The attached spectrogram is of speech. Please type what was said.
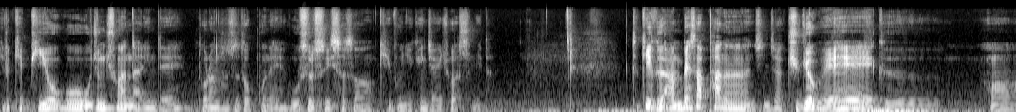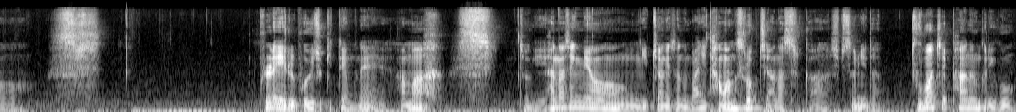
이렇게 비 오고 우중충한 날인데 도란 선수 덕분에 웃을 수 있어서 기분이 굉장히 좋았습니다. 특히 그 안배사파는 진짜 규격 외의 그 어, 플레이를 보여줬기 때문에 아마 저기 하나생명 입장에서는 많이 당황스럽지 않았을까 싶습니다. 두 번째 판은 그리고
